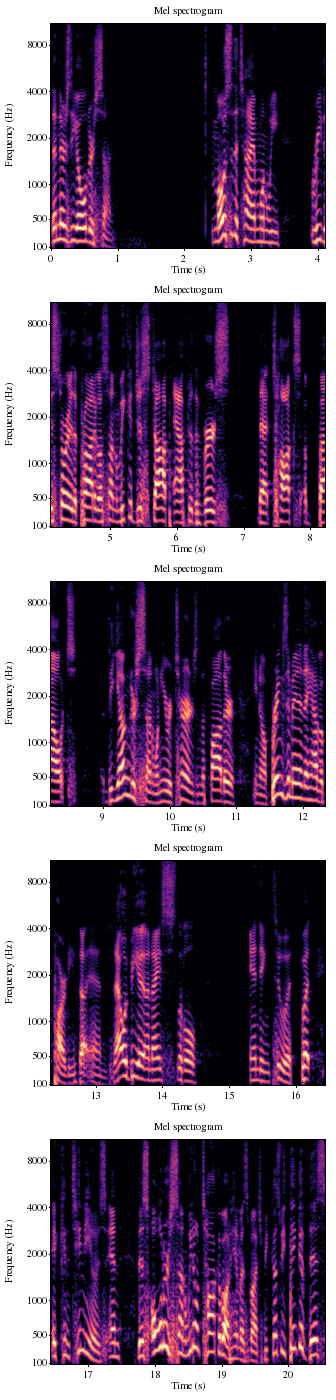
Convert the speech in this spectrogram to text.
Then there's the older son. Most of the time, when we read the story of the prodigal son, we could just stop after the verse that talks about the younger son when he returns and the father you know brings him in and they have a party the end. That would be a nice little ending to it but it continues. And this older son we don't talk about him as much because we think of this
